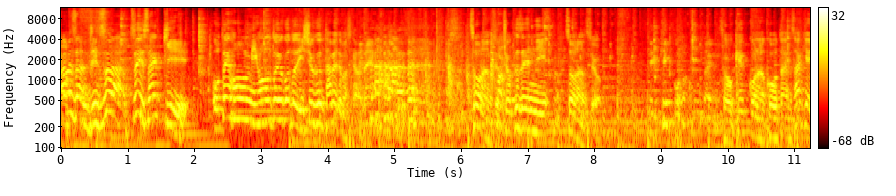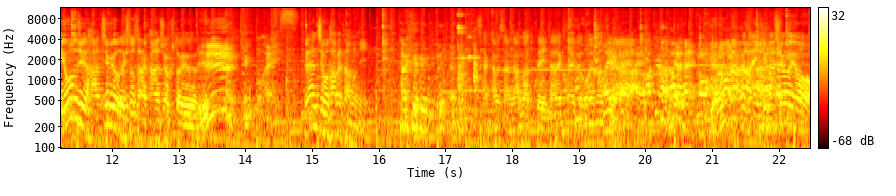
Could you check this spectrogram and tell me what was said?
亀さん実はついさっきお手本見本ということで一食食べてますからね。そうなんですよ。直前に。そうなんですよ。で結構な交代もそう結構な好タイムさっきは48秒で一皿完食という。結構早いです。ランチも食べたのに。さあ亀さん頑張っていただきたいと思いますが。亀さん行きましょうよ。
